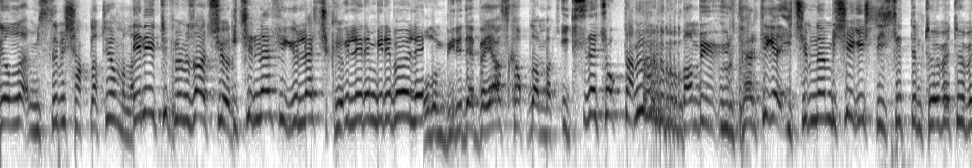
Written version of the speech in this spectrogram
lan. Mr. Beast şaklatıyor mu lan? Deney tüpümüzü açıyorum. İçinden figürler çıkıyor. Figürlerin biri böyle. Oğlum biri de beyaz kaplan bak. İkisi de çok tatlı. lan bir ürperti gel. İçimden bir şey geçti hissettim. Tövbe tövbe.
